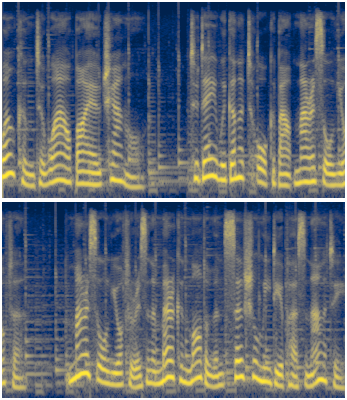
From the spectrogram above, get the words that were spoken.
Welcome to Wow Bio channel. Today we're gonna talk about Marisol Yotta. Marisol Yotta is an American model and social media personality.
